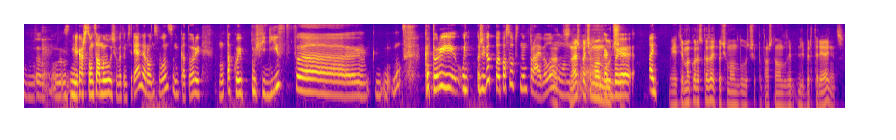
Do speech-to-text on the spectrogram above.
Мне кажется, он самый лучший в этом сериале, Рон Свонсон, который, ну, такой пофигист, э, ну, который живет по, по собственным правилам. А, он, знаешь, почему он лучше? Бы... Я тебе могу рассказать, почему он лучше. Потому что он либертарианец.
